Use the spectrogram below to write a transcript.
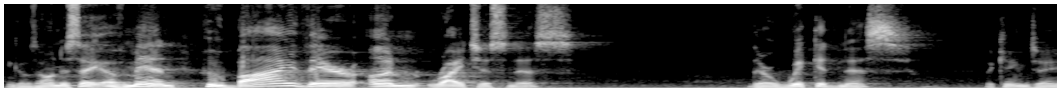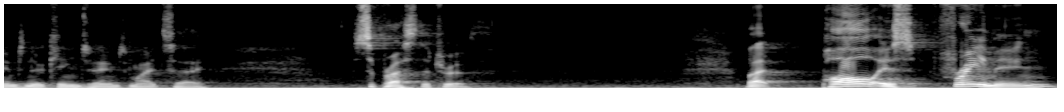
He goes on to say, of men who by their unrighteousness, their wickedness, the King James, New King James might say, suppress the truth. But Paul is framing,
